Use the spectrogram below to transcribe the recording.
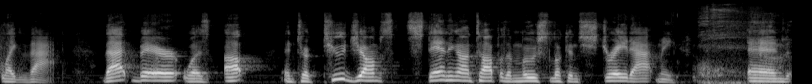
like that. That bear was up and took two jumps, standing on top of the moose, looking straight at me. And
